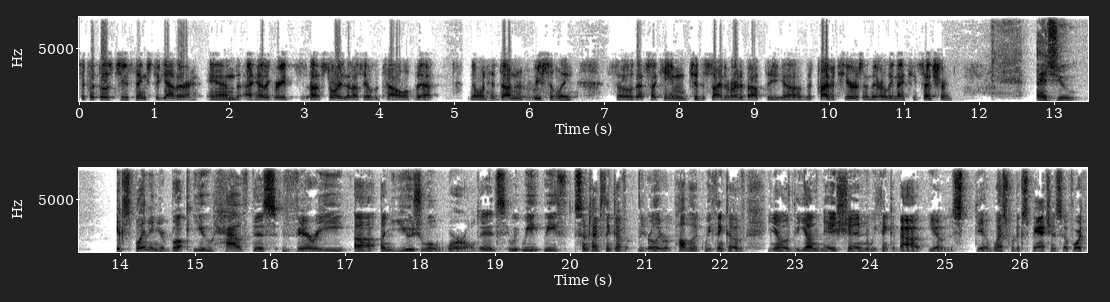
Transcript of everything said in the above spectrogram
So I put those two things together, and I had a great uh, story that I was able to tell that no one had done recently. So that's how I came to decide to write about the uh, the privateers in the early 19th century. As you explain in your book, you have this very uh, unusual world. It's we, we, sometimes think of the early republic. We think of you know the young nation. We think about you know the, the westward expansion and so forth.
